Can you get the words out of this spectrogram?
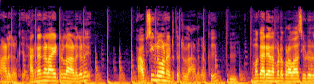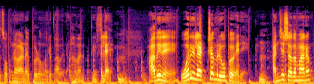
ആളുകൾക്ക് അംഗങ്ങളായിട്ടുള്ള ആളുകൾ ഹൗസിംഗ് ലോൺ എടുത്തിട്ടുള്ള ആളുകൾക്ക്. നമുക്കറിയാം നമ്മുടെ പ്രവാസിയുടെ ഒരു സ്വപ്നമാണ് എപ്പോഴും ഒരു ഭവനം അല്ലേ. അതിന് ഒരു ലക്ഷം രൂപ വരെ. അഞ്ച് ശതമാനം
